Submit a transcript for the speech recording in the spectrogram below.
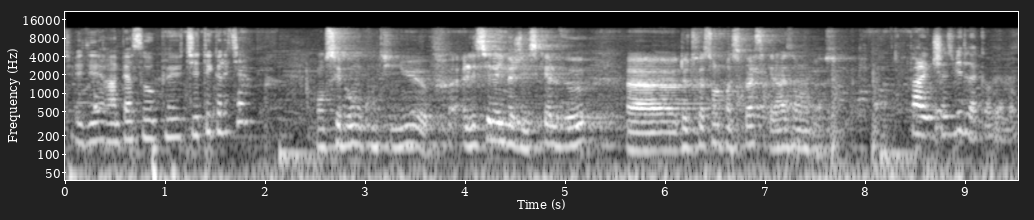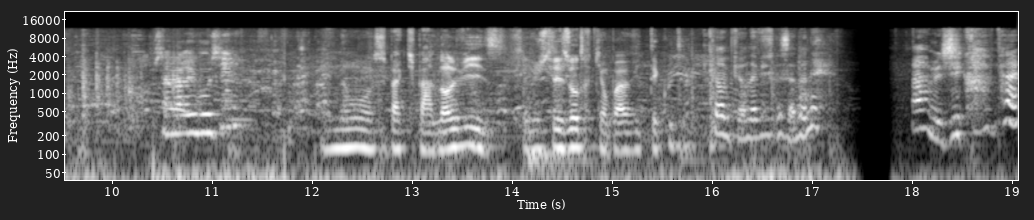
Tu veux dire un perso plus cheaté que le tien? Bon, c'est bon, on continue. Laissez-la imaginer ce qu'elle veut. Euh, de toute façon, le principal, c'est qu'elle reste dans l'ambiance. Par une chaise vide là quand même. Ça m'arrive aussi. Non, c'est pas que tu parles dans le vide, c'est juste les autres qui ont pas envie de t'écouter. Non, puis on a vu ce que ça donnait. Ah mais j'y crois pas,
